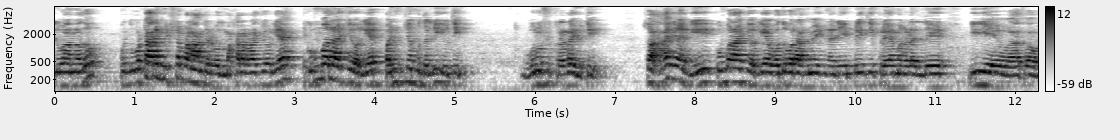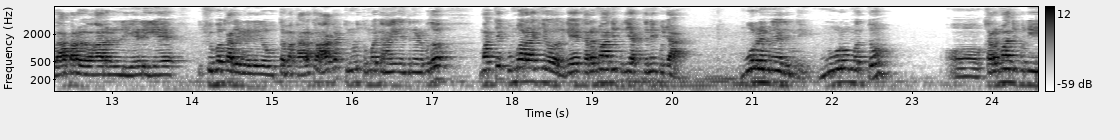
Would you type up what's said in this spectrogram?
ಇಲ್ವಾ ಅನ್ನೋದು ಒಂದು ಒಟ್ಟಾರೆ ಮಿಶ್ರ ಫಲ ಅಂತ ಹೇಳ್ಬೋದು. ಮಕರ ರಾಶಿಯವರಿಗೆ, ಕುಂಭ ರಾಶಿಯವರಿಗೆ ಪಂಚಮದಲ್ಲಿ ಯುತಿ, ಗುರು ಶುಕ್ರರ ಯುತಿ. ಸೊ ಹಾಗಾಗಿ ಕುಂಭರಾಶಿಯವರಿಗೆ ವಧುವರ ಅನ್ವೇಷಣೆಯಲ್ಲಿ, ಪ್ರೀತಿ ಪ್ರೇಮಗಳಲ್ಲಿ, ಈ ಅಥವಾ ವ್ಯಾಪಾರ ವ್ಯವಹಾರಗಳಲ್ಲಿ, ಏಳಿಗೆ ಶುಭ ಕಾರ್ಯಗಳಿಗೆ ಉತ್ತಮ ಕಾಲ. ಸೊ ಆಗಸ್ಟ್ ತಿಂಗಳು ತುಂಬ ಚೆನ್ನಾಗಿದೆ ಅಂತ ಹೇಳ್ಬೋದು. ಮತ್ತೆ ಕುಂಭರಾಶಿಯವರಿಗೆ ಕರ್ಮಾಧಿಪತಿ ಆಗ್ತಾನೆ ಕುಜ. ಮೂರನೇ ಮನೆ ಅಧಿಪತಿ. ಮೂರು ಮತ್ತು ಕರ್ಮಾಧಿಪತಿ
